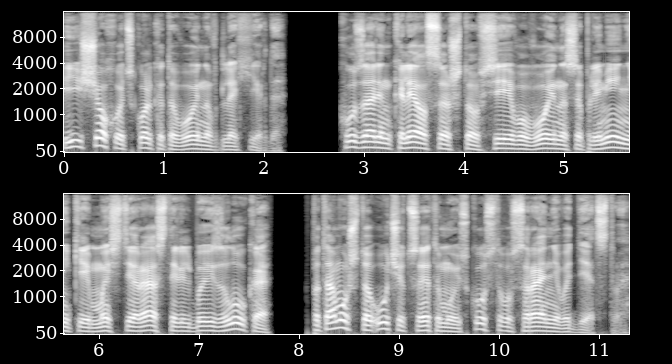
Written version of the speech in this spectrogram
и еще хоть сколько-то воинов для Хирда. Хузарин клялся, что все его воины-соплеменники – мастера стрельбы из лука, потому что учатся этому искусству с раннего детства.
